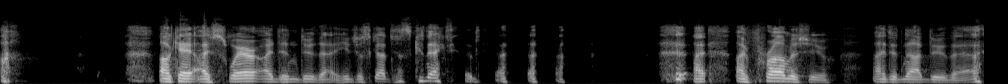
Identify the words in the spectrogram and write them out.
okay, I swear I didn't do that. He just got disconnected. I I promise you, I did not do that.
